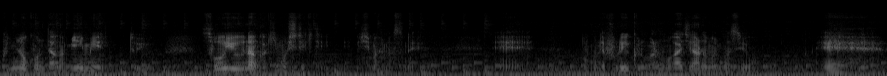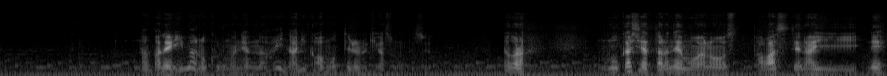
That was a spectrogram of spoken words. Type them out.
国の魂胆が見え見えという、そういうなんか気もしてきてしまいますね。えー、僕ね、古い車の方が味あると思いますよ。えー、なんかね、今の車にはない何かを持ってるような気がするんですよ。だから、昔やったらね、もうあの、パワー捨てないね、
